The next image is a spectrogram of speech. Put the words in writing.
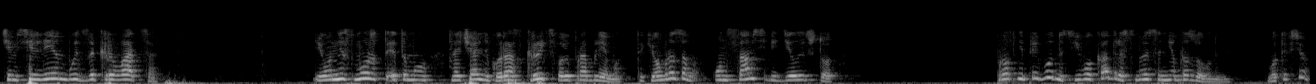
тем сильнее он будет закрываться. И он не сможет этому начальнику раскрыть свою проблему. Таким образом, он сам себе делает что? Профнепригодность, его кадры становятся необразованными. Вот и все.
